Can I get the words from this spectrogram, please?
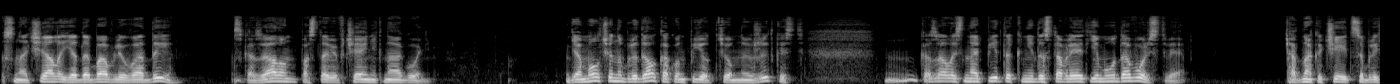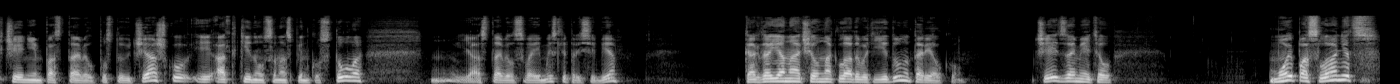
«Сначала я добавлю воды», — сказал он, поставив чайник на огонь. Я молча наблюдал, как он пьет темную жидкость. Казалось, напиток не доставляет ему удовольствия. Однако Чейд с облегчением поставил пустую чашку и откинулся на спинку стула. Я оставил свои мысли при себе. Когда я начал накладывать еду на тарелку, Чейд заметил, «Мой посланец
